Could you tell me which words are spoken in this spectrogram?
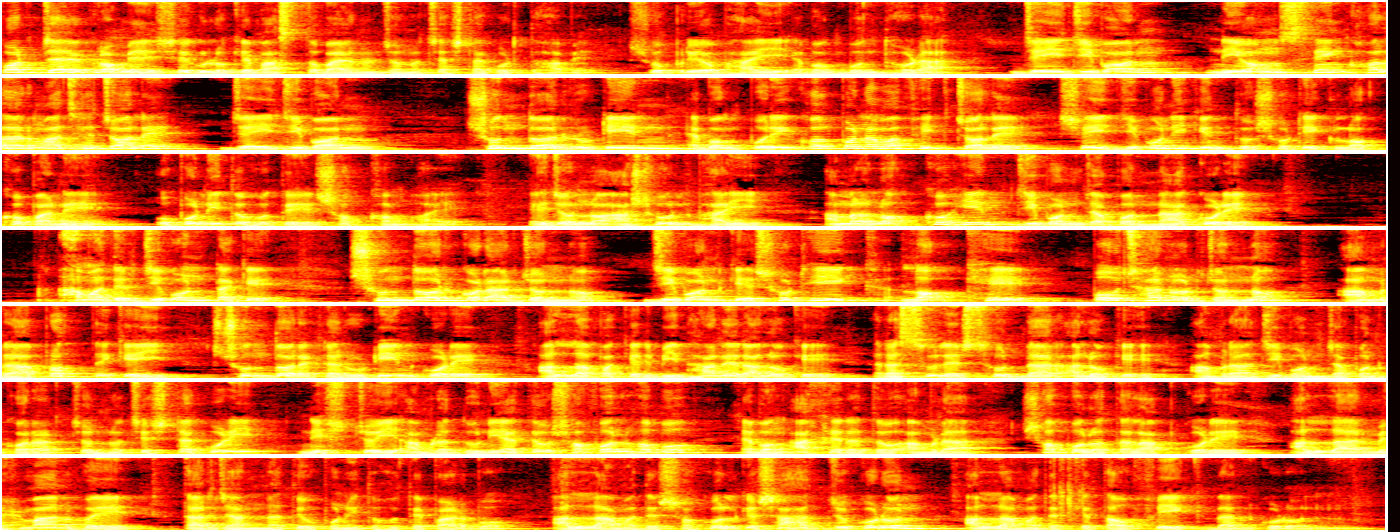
পর্যায়ক্রমে সেগুলোকে বাস্তবায়নের জন্য চেষ্টা করতে হবে। সুপ্রিয় ভাই এবং বন্ধুরা যেই জীবন নিয়ম শৃঙ্খলার মাঝে চলে, যেই জীবন সুন্দর রুটিন এবং পরিকল্পনা মাফিক চলে, সেই জীবনই কিন্তু সঠিক লক্ষ্যপানে উপনীত হতে সক্ষম হয়। এজন্য আসুন ভাই, আমরা লক্ষ্যহীন জীবনযাপন না করে আমাদের জীবনটাকে সুন্দর করার জন্য জীবনকে সঠিক লক্ষ্যে পৌঁছানোর জন্য আমরা প্রত্যেকেই সুন্দর একটা রুটিন করে আল্লাহ পাকের বিধানের আলোকে, রাসুলের সুন্নার আলোকে আমরা জীবনযাপন করার জন্য চেষ্টা করি। নিশ্চয়ই আমরা দুনিয়াতেও সফল হব এবং আখেরাতেও আমরা সফলতা লাভ করে আল্লাহর মেহমান হয়ে তার জান্নাতে উপনীত হতে পারব। আল্লাহ আমাদের সকলকে সাহায্য করুন, আল্লাহ আমাদেরকে তৌফিক দান করুন।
